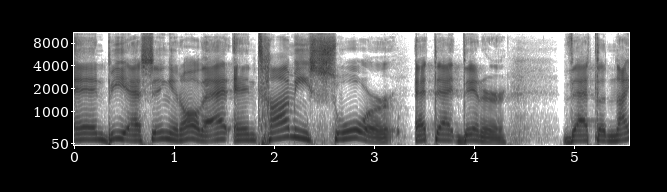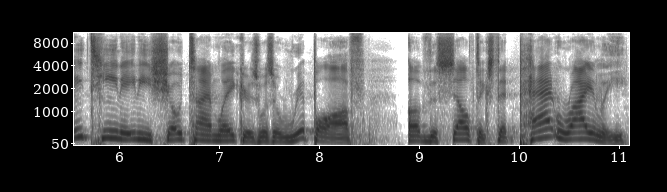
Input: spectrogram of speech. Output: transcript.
and BSing and all that. And Tommy swore at that dinner that the 1980 Showtime Lakers was a ripoff of the Celtics, that Pat Riley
